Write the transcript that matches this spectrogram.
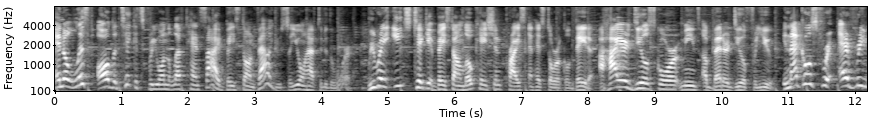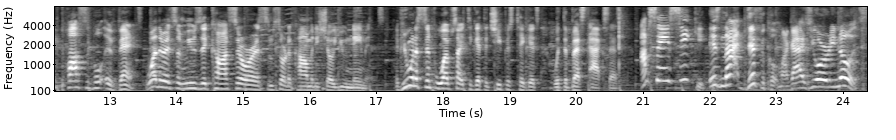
and it'll list all the tickets for you on the left-hand side based on value, so you don't have to do the work. We rate each ticket based on location, price, and historical data. A higher deal score means a better deal for you. And that goes for every possible event, whether it's a music concert or it's some sort of comedy show, you name it. If you want a simple website to get the cheapest tickets with the best access, I'm saying SeatGeek. It's not difficult, my guys. You already know this.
